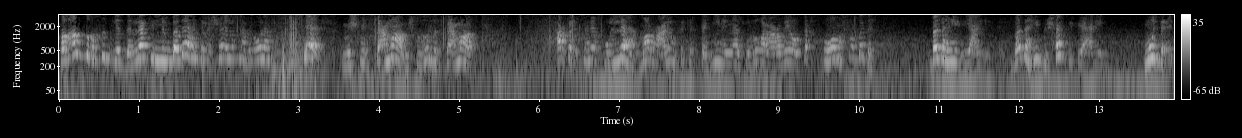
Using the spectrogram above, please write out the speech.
فالقصد بسيط جدا لكن من بداهة الأشياء اللي إحنا بنقولها مثال مش في استعمار مش في ظل استعمار. الحركة الإسلامية كلها مر عليهم فكرة تجنين الناس واللغة العربية وبتاع وهو مشروع بدهي. بدهي يعني بدهي بشكل يعني مزعج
